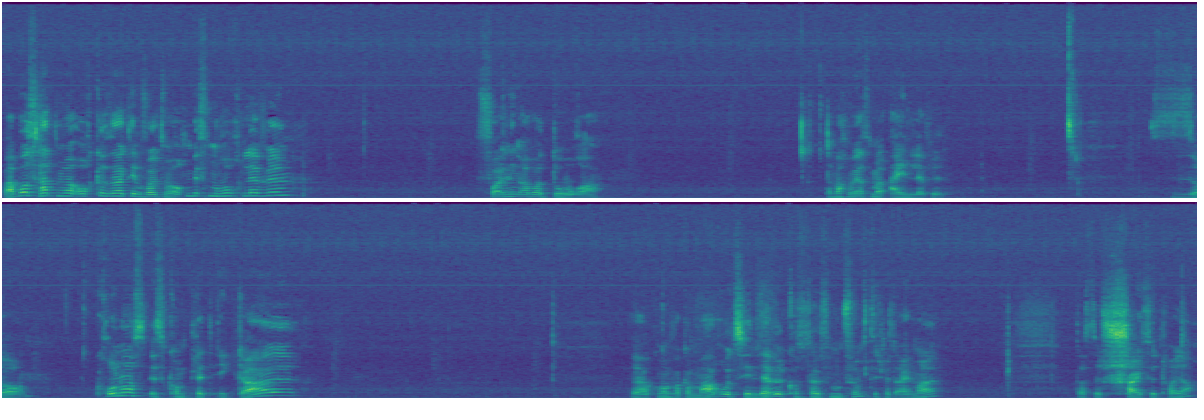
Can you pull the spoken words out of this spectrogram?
Babos hatten wir auch gesagt, den wollten wir auch ein bisschen hochleveln. Vor allen Dingen aber Dora. Da machen wir erstmal ein Level. So. Kronos ist komplett egal. Ja, guck mal, Wakamaru, 10 Level, kostet halt 55 mit einmal. Das ist scheiße teuer.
